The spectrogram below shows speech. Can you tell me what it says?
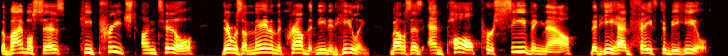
the Bible says he preached until there was a man in the crowd that needed healing. The Bible says, and Paul, perceiving now that he had faith to be healed.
